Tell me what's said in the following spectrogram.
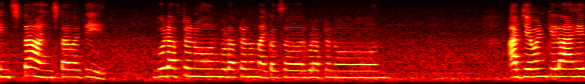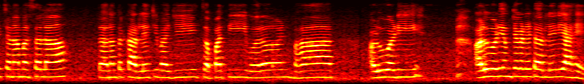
इन्स्टा इन्स्टावरती good afternoon good afternoon Michael sir good afternoon आज जेवण केलं आहे चना मसाला त्यानंतर कारल्याची भाजी चपाती वरण भात अळूवडी. अळूवडी आमच्याकडे ठरलेली आहे.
